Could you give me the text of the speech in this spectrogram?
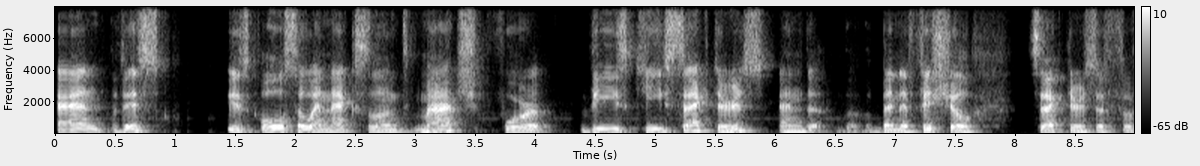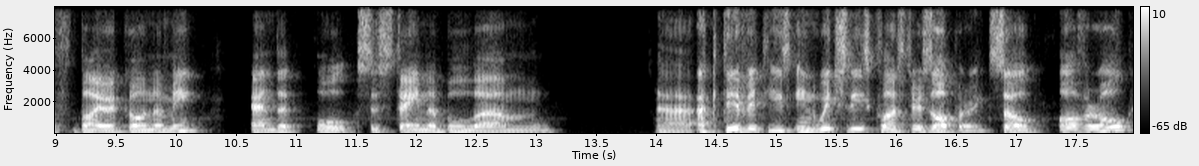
And this is also an excellent match for these key sectors and the, beneficial sectors of, of bioeconomy and all sustainable um, uh, activities in which these clusters operate. So overall,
